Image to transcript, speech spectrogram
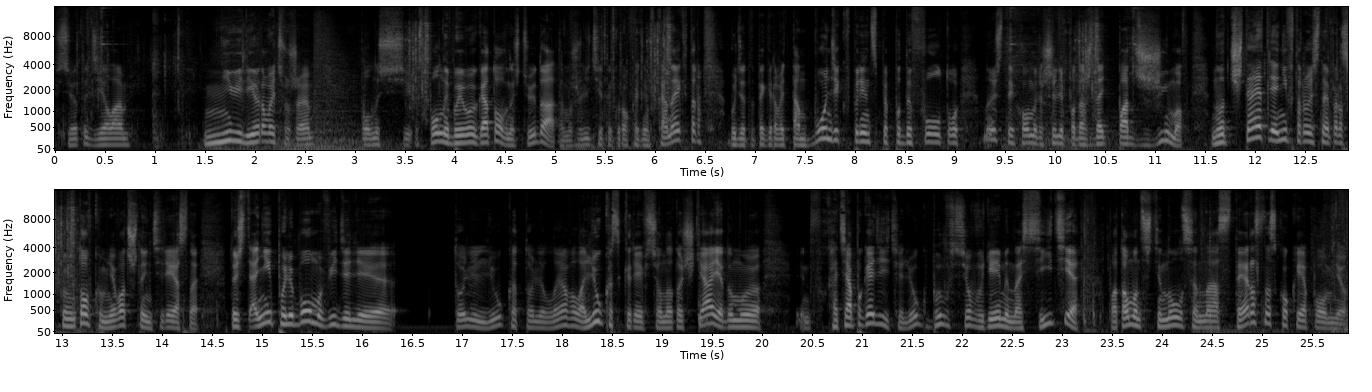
все это дело нивелировать уже полностью, с полной боевой готовностью. И да, там уже летит игрок один в коннектор, будет отыгрывать там бондик, в принципе, по дефолту. Ну и стейхом решили подождать поджимов. Но вот читают ли они вторую снайперскую винтовку? Мне вот что интересно. То есть они по-любому видели то ли Люка, то ли Левела. Люка, скорее всего, на точке А. Я думаю, инф... хотя, погодите, Люк был все время на Сити, потом он стянулся на Стерс, насколько я помню,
